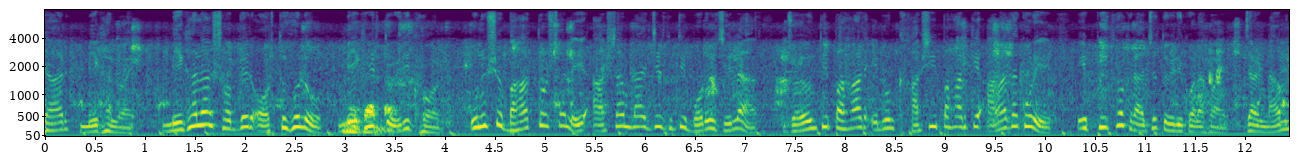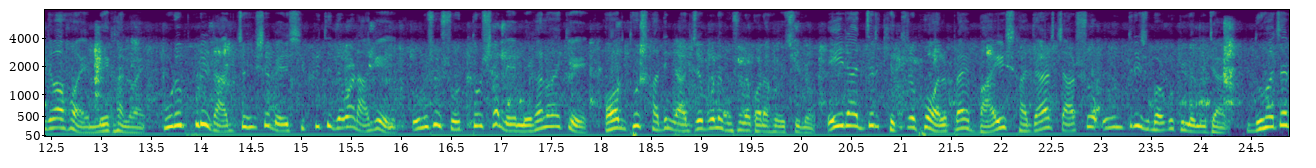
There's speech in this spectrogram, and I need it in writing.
চার মেঘালয়। মেঘালয় শব্দের অর্থ হলো মেঘের তৈরি ঘর। উনিশশো বাহাত্তর সালে আসাম রাজ্যের দুটি বড় জেলা জয়ন্তী পাহাড় এবং খাসি পাহাড়কে আলাদা করে এই পৃথক রাজ্য তৈরি করা হয় যার নাম দেওয়া হয় মেঘালয়। পুরোপুরি রাজ্য হিসেবে স্বীকৃতি দেওয়ার আগে উনিশশো সত্তর সালে মেঘালয়কে অর্ধ স্বাধীন রাজ্য বলে ঘোষণা করা হয়েছিল। এই রাজ্যের ক্ষেত্রফল প্রায় বাইশ হাজার চারশো উনত্রিশ বর্গ কিলোমিটার। দু হাজার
